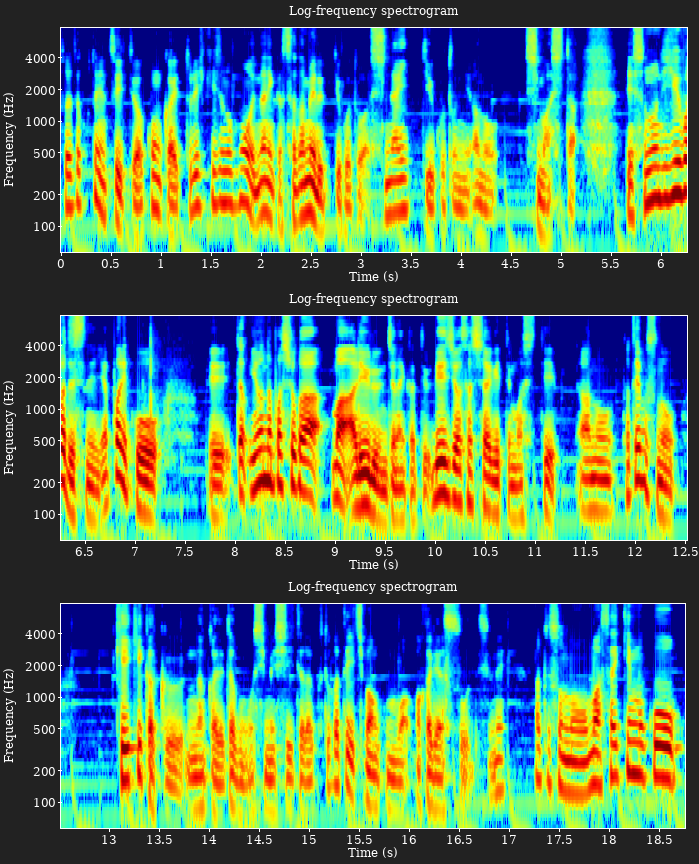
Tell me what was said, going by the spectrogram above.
そういったことについては今回取引所の方で何か定めるっていうことはしないっていうことにあのしました。でその理由はですねやっぱりこうえー、いろんな場所が、まあ、あり得るんじゃないかという例示は差し上げてましてあの例えばその経営計画の中で多分お示しいただくとかって一番分かりやすそうですよね。あとその、まあ、最近もこう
